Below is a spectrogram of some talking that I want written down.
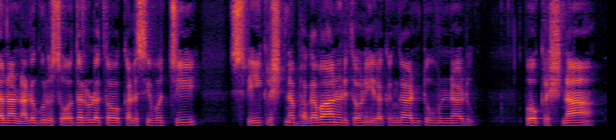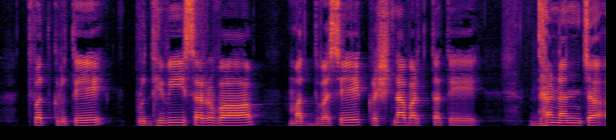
తన నలుగురు సోదరులతో కలిసి వచ్చి శ్రీకృష్ణ భగవానుడితోని ఈ రకంగా అంటూ ఉన్నాడు. ఓ కృష్ణ త్వత్కృతే పృథివీ సర్వా మద్వశే కృష్ణ వర్తతే. ధనంచ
